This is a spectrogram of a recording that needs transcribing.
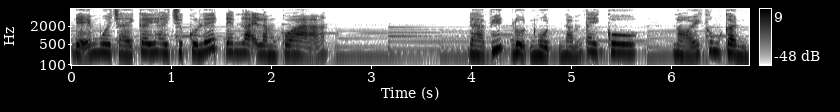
để em mua trái cây hay chocolate đem lại làm quà? David đột ngột nắm tay cô, nói không cần,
